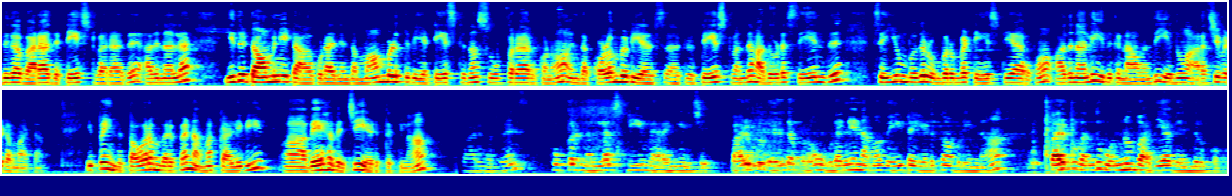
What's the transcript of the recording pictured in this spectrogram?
இதுக வராது டேஸ்ட் வராது. அதனால இது டாமினேட் ஆகக்கூடாது. இந்த மாம்பழத்துடைய டேஸ்ட் தான் சூப்பராக இருக்கணும். இந்த குழம்புடைய டேஸ்ட் வந்து அதோட சேர்ந்து செய்யும்போது ரொம்ப ரொம்ப டேஸ்டியாக இருக்கும். அதனால இது இதுக்கு நான் வந்து எதுவும் அரைச்சி விட மாட்டேன். இப்போ இந்த துவரம் பருப்பை நம்ம கழுவி வேக வச்சு எடுத்துக்கலாம். பாருங்க ஃப்ரெண்ட்ஸ் குக்கர் நல்லா ஸ்டீம் இறங்கிடுச்சு பருப்பு வெந்தப்புறம் உடனே நம்ம வெயிட்டை எடுத்தோம் அப்படின்னா பருப்பு வந்து ஒன்றும் பாதியாக வெந்திருக்கும்.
